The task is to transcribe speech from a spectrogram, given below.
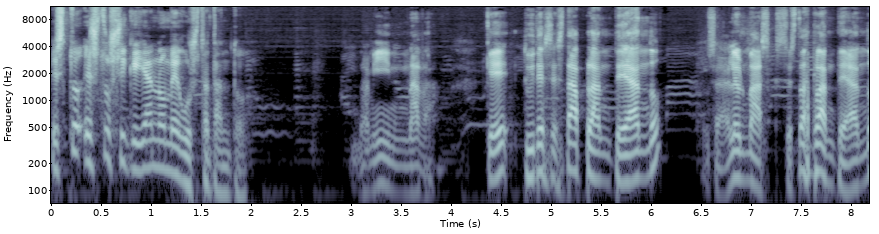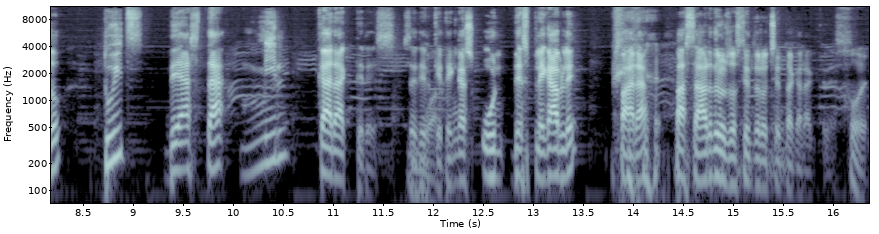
Esto, esto sí que ya no me gusta tanto. A mí nada. Que Twitter se está planteando, o sea, Elon Musk se está planteando tweets de hasta mil caracteres. Es decir, que tengas un desplegable para pasar de los 280 caracteres. Joder.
